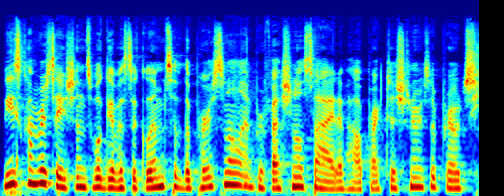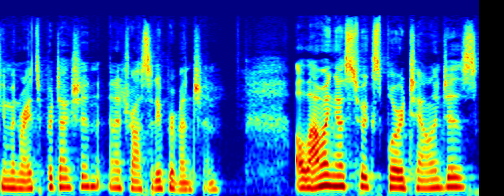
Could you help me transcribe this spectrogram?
These conversations will give us a glimpse of the personal and professional side of how practitioners approach human rights protection and atrocity prevention, allowing us to explore challenges,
